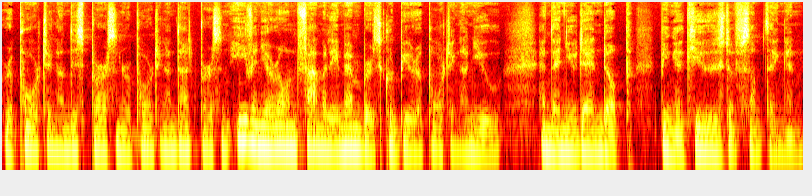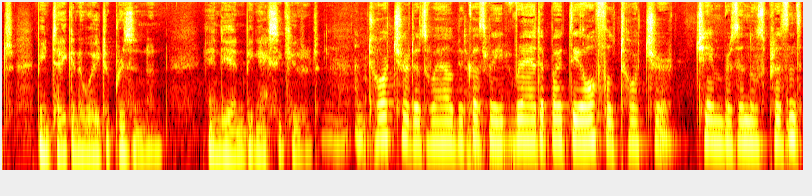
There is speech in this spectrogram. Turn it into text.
reporting on this person, reporting on that person. Even your own family members could be reporting on you. And then you'd end up being accused of something and being taken away to prison and in the end being executed. Yeah. And tortured as well, because tortured. we read about the awful torture chambers in those prisons.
